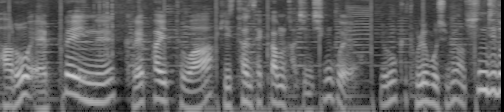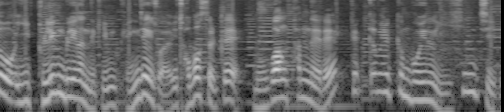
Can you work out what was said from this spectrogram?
바로 애플에 있는 그래파이트와 비슷한 색감을 가진 친구예요. 이렇게 돌려보시면 힌지도 이 블링블링한 느낌이 굉장히 좋아요. 이 접었을 때 무광 판넬에 힐끔힐끔 보이는 이 힌지,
